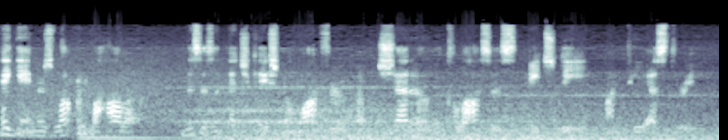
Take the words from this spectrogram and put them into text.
Hey gamers, welcome to Valhalla. This is an educational walkthrough of Shadow of the Colossus HD on PS3.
